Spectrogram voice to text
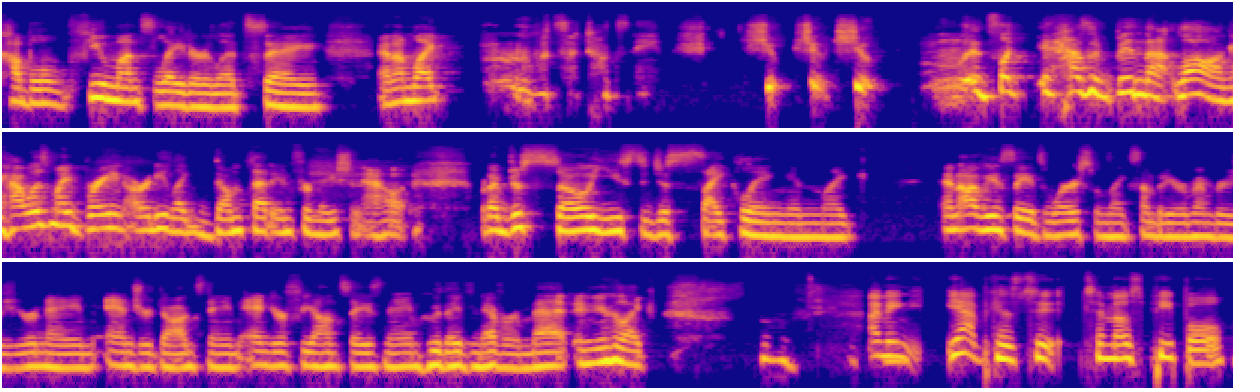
couple few months later, let's say, and I'm like, mm, what's that dog's name? Shoot, shoot, shoot, shoot it's like it hasn't been that long. How has my brain already like dumped that information out? But I'm just so used to just cycling and like and obviously it's worse when like somebody remembers your name and your dog's name and your fiance's name who they've never met and you're like hmm. I mean, yeah, because to to most people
